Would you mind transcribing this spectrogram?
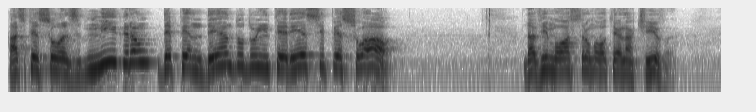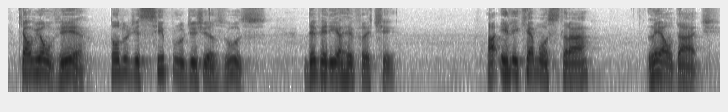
As pessoas migram dependendo do interesse pessoal. Davi mostra uma alternativa que, ao meu ver, todo discípulo de Jesus deveria refletir. Ah, ele quer mostrar lealdade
